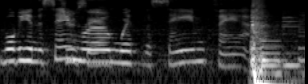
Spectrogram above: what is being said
We'll be in the same juicy. room with the same fan.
